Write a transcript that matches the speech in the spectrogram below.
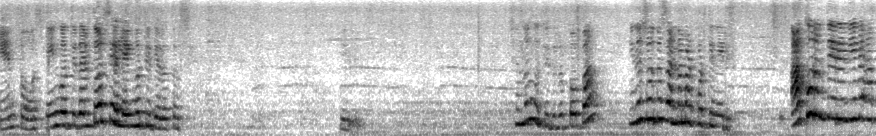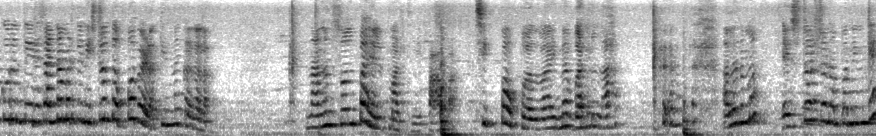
ಏನ್ ತೋರ್ಸ್ ಹೆಂಗ್ ಗೊತ್ತಿದ್ದಾಳೆ? ತೋರ್ಸಿ ಅಲ್ಲ ಹೆಂಗ್ ಗೊತ್ತಿದ್ದೀರ? ತೋರ್ಸಿ. ಚೆನ್ನಾಗ್ ಗೊತ್ತಿದ್ರು ಪಾಪ? ಇನ್ನೂ ಸ್ವಲ್ಪ ಸಣ್ಣ ಮಾಡ್ಕೊಡ್ತೀನಿ ರೀ ಹಾಕೋರಂತೀರಿ ನೀವೇ ಹಾಕೋರಂತೀರಿ. ಸಣ್ಣ ಮಾಡ್ತೀನಿ ಇಷ್ಟೊಂದು ದಪ್ಪ ಬೇಡ ತಿನ್ನಕ್ಕಾಗಲ್ಲ. ನಾನೊಂದು ಸ್ವಲ್ಪ ಹೆಲ್ಪ್ ಮಾಡ್ತೀನಿ ಪಾಪ. ಚಿಕ್ಕ ಪಾಪ ಅಲ್ವಾ ಇನ್ನ ಬರಲ್ಲ. ಅಲ್ಲ ನಮ್ಮ ಎಷ್ಟು ವರ್ಷನಪ್ಪ ನಿಮ್ಗೆ?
